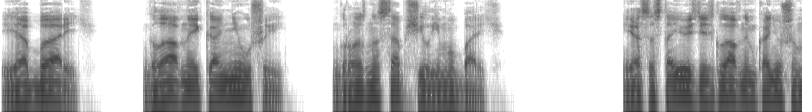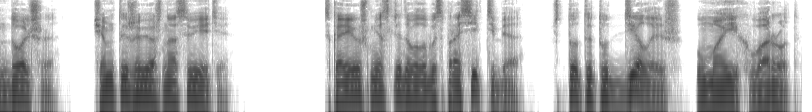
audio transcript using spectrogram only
«Я Барич, главный конюшей», — грозно сообщил ему Барич. «Я состою здесь главным конюшем дольше, чем ты живешь на свете. Скорее уж мне следовало бы спросить тебя, что ты тут делаешь у моих ворот?»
